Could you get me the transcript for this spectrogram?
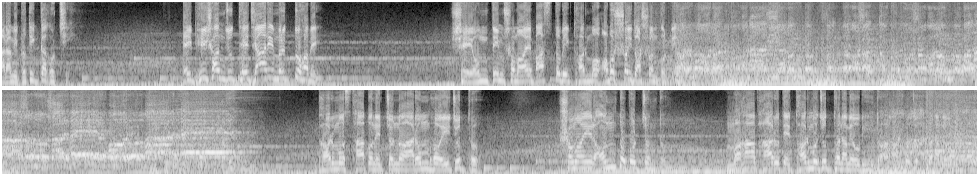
আর আমি প্রতিজ্ঞা করছি, এই ভীষণ যুদ্ধে যারই মৃত্যু হবে সে অন্তিম সময় বাস্তবিক ধর্ম অবশ্যই দর্শন করবে। ধর্ম স্থাপনের জন্য আরম্ভ এই যুদ্ধ। সময়ের অন্ত পর্যন্ত মহাভারতে ধর্মযুদ্ধ নামে অভিহিত। ধর্মযুদ্ধ নামে অভিহিত।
